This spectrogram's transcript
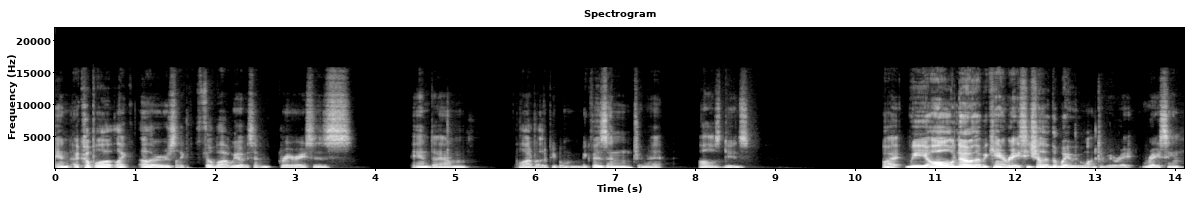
and a couple of like others like Philbot. We always have great races, and um, a lot of other people, McVision, Trimit, all those dudes. But we all know that we can't race each other the way we want to be ra- racing.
